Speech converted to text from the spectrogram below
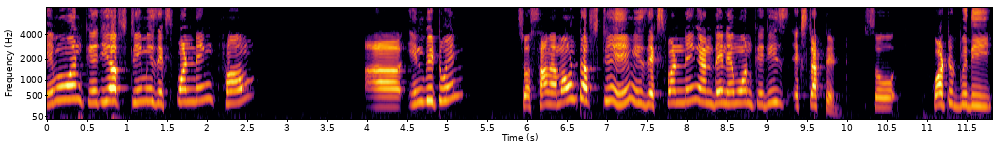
m 1 kg of steam is expanding from uh, in between. So, some amount of steam is expanding and then m 1 kg is extracted. So, what would be the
